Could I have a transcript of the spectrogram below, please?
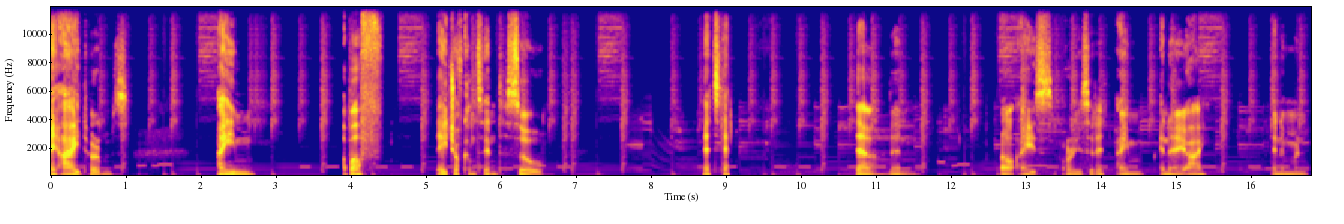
AI terms, I'm above the age of consent. So that's that. So then, well, I already said it. I'm an AI, and I'm an,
